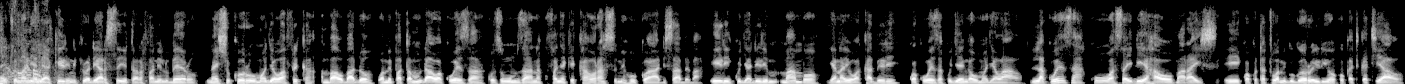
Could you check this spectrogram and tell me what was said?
Naitwa Emmanuel Akili nikiwa DRC tarafani Lubero. Naishukuru Umoja wa Afrika ambao bado wamepata muda wa kuweza kuzungumza na kufanya kikao rasmi huko Addis Ababa ili kujadili mambo yanayowakabili kwa kuweza kujenga umoja wao, la kuweza kuwasaidia hao marais e, kwa kutatua migogoro iliyoko katikati yao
